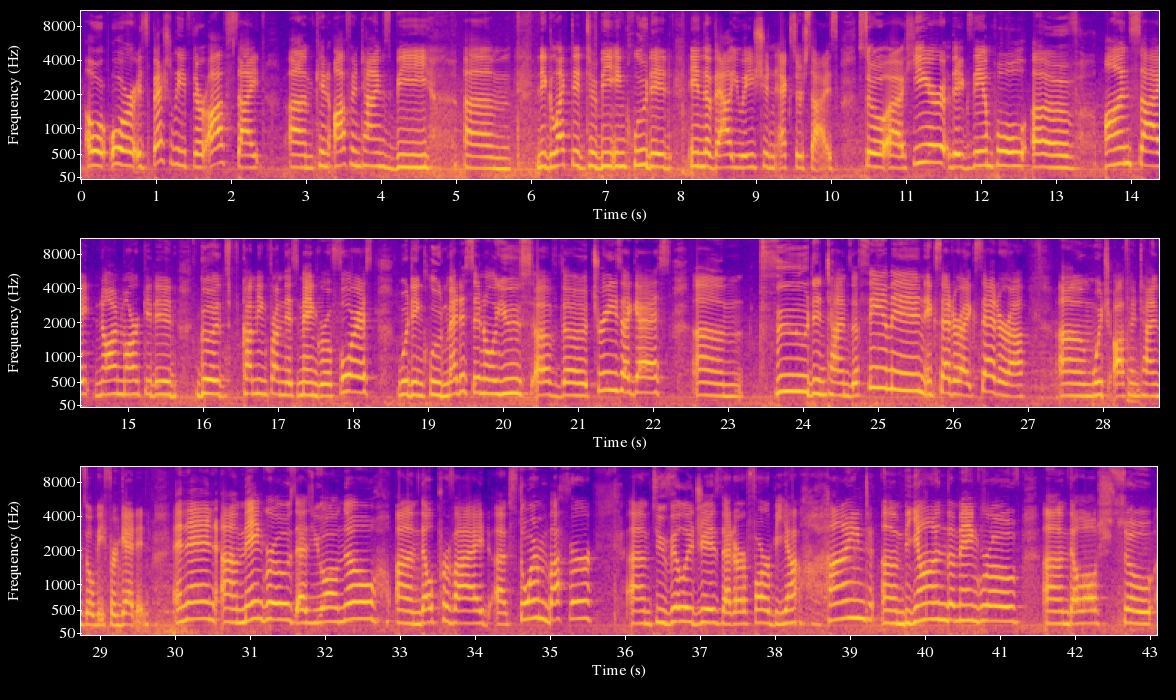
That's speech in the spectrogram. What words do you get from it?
or, or especially if they're off-site, um, can oftentimes be um, neglected to be included in the valuation exercise. So uh, here, the example of on-site, non-marketed goods coming from this mangrove forest would include medicinal use of the trees, I guess, um, food in times of famine, etc., etc., um, which oftentimes will be forgetted. And then um, mangroves, as you all know, um, they'll provide a storm buffer um, to villages that are far behind, um, beyond the mangrove. Um, they'll also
